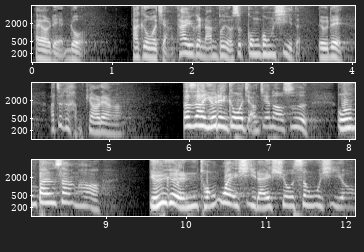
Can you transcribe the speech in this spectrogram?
还有联络。她跟我讲，她有一个男朋友是公共系的，对不对？啊，这个很漂亮啊。但是她有点跟我讲，简老师，我们班上哈有一个人从外系来修生物系哦，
